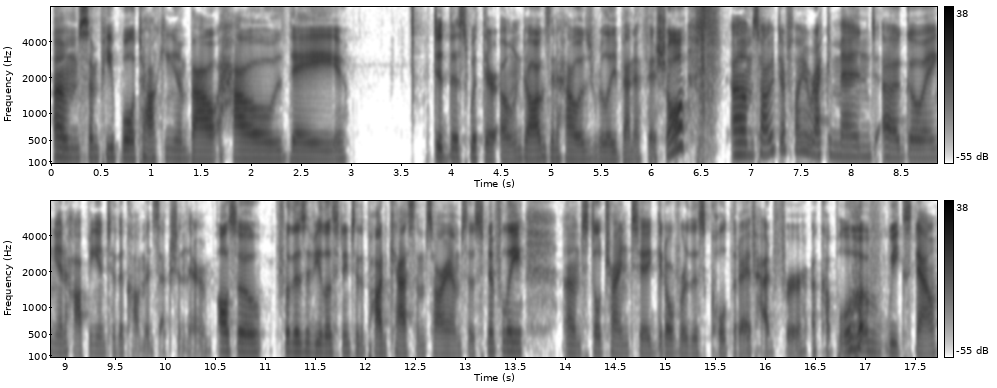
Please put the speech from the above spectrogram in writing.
Um, some people talking about how they did this with their own dogs and how it was really beneficial. Um, so I would definitely recommend uh, going and hopping into the comment section there. Also, for those of you listening to the podcast, I'm sorry I'm so sniffly. I'm still trying to get over this cold that I've had for a couple of weeks now.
